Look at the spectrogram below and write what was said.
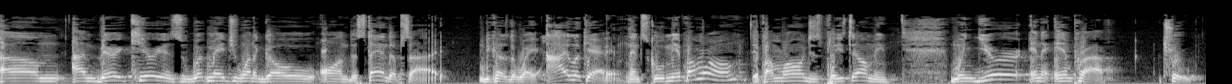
Um, I'm very curious. What made you want to go on the stand-up side? Because the way I look at it, and school me if I'm wrong. If I'm wrong, just please tell me. When you're in an improv troupe,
